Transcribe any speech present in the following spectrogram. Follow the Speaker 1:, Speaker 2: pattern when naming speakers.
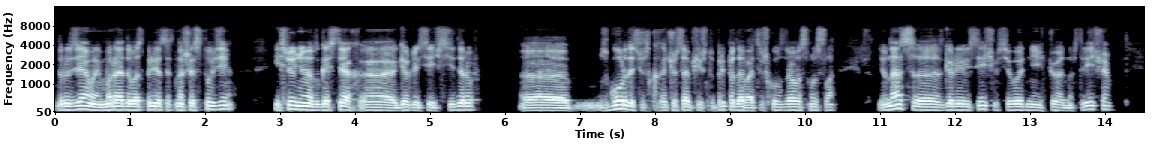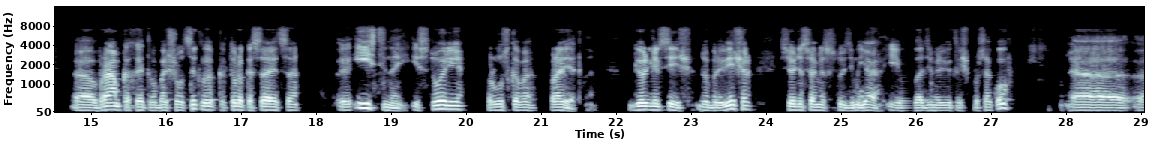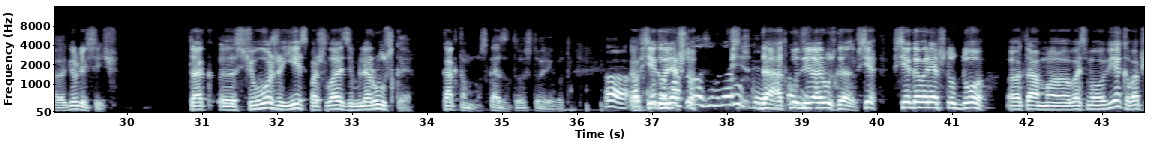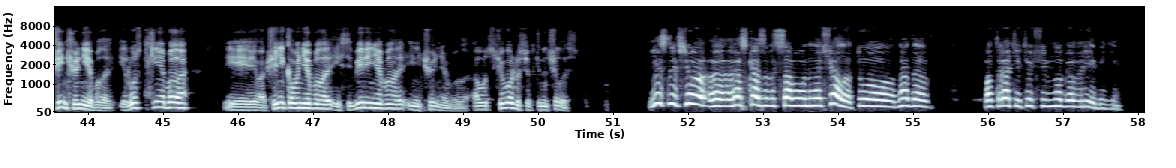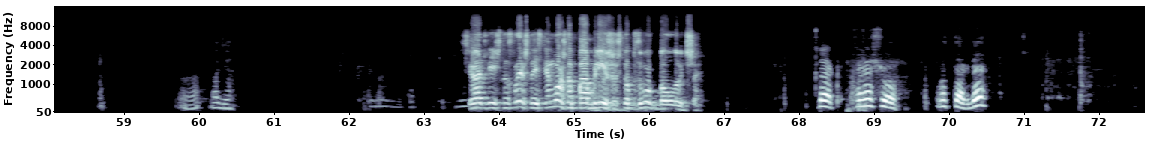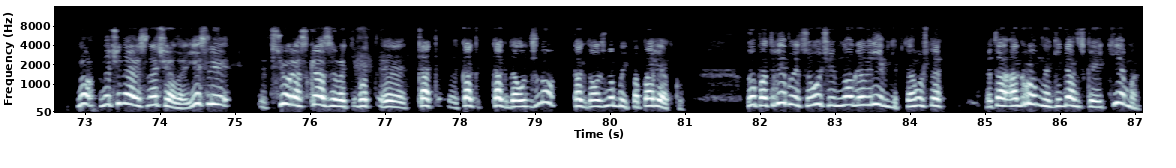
Speaker 1: Друзья мои, мы рады вас приветствовать в нашей студии. И сегодня у нас в гостях э, Георгий Алексеевич Сидоров. Э, с гордостью хочу сообщить, что преподаватель школы здравого смысла. И у нас э, с Георгием Алексеевичем сегодня еще одна встреча э, в рамках этого большого цикла, который касается э, истинной истории русского проекта. Георгий Алексеевич, добрый вечер. Сегодня с вами в студии я и Владимир Викторович Прусаков. Э, э, Георгий Алексеевич, так э, с чего же есть пошла земля русская? Как там сказано в истории? Вот. А, все говорят, что... Земля русская? Да, откуда земля русская? Все, все говорят, что до там 8 века вообще ничего не было. И русских не было, и вообще никого не было, и Сибири не было, и ничего не было. А вот с чего же все-таки началось?
Speaker 2: Если все рассказывать с самого начала, то надо потратить очень много времени.
Speaker 3: Надя. Все отлично слышно. Если можно, поближе, чтобы звук был лучше.
Speaker 2: Так, хорошо. Вот так, да? Ну, начинаю сначала. Если все рассказывать вот э, как, как, как должно, как должно быть по порядку, то потребуется очень много времени, потому что это огромная гигантская тема,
